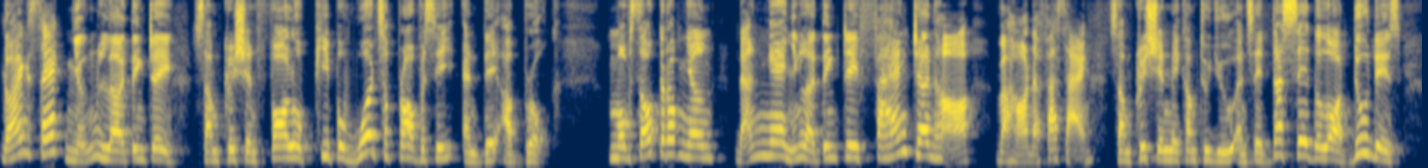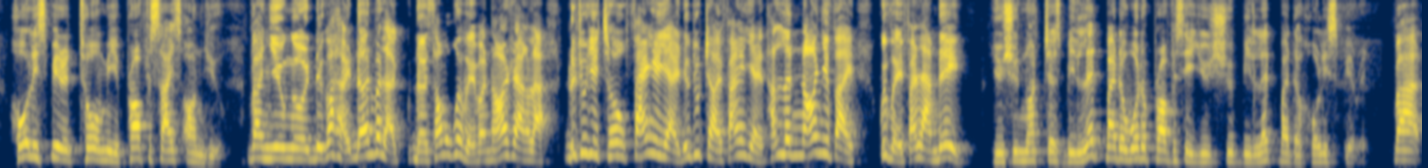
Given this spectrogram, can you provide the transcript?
đoán xét những lời tiên tri. Some Christians follow people's words of prophecy and they are broke. Một số cơ đốc nhân đã nghe những lời tiên tri phán trên họ và họ đã phá sản. Some Christian may come to you and say, Thus said the Lord, do this. Holy Spirit told me, prophesize on you. Và nhiều người đều có thể đến với lại đời sống của quý vị và nói rằng là Đức Chúa Giêsu phán như vậy, Đức Chúa Trời phán như vậy, Thánh Linh nói như vậy, quý vị phải làm đi. You should not just be led by the word of prophecy, you should be led by the Holy Spirit. Và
